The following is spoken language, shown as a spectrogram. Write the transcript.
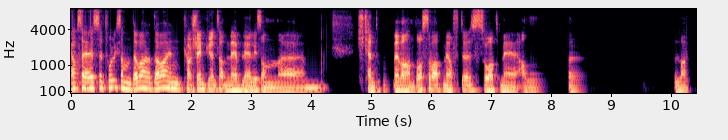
ja, så jeg, så jeg tror liksom det var, det var en, kanskje en grunn til at vi ble litt sånn uh, kjent med hverandre også, var at vi ofte så at vi alle lagde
